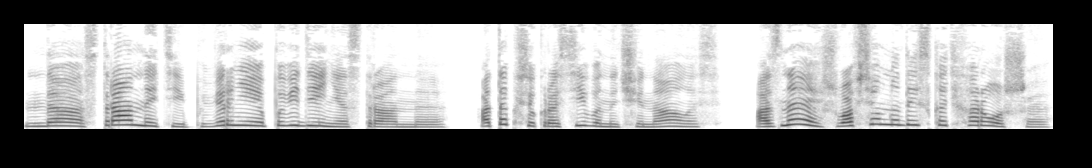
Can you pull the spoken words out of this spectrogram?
Да, странный тип, вернее, поведение странное. А так все красиво начиналось. А знаешь, во всем надо искать хорошее.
